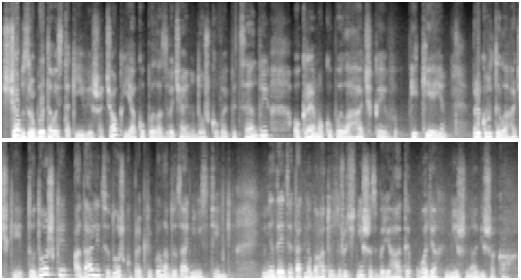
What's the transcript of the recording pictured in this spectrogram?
Щоб зробити ось такий вішачок, я купила звичайну дошку в епіцентрі, окремо купила гачки в ікеї, прикрутила гачки до дошки, а далі цю дошку прикріпила до задньої стінки. Мені здається, так набагато зручніше зберігати одяг, ніж на вішаках.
